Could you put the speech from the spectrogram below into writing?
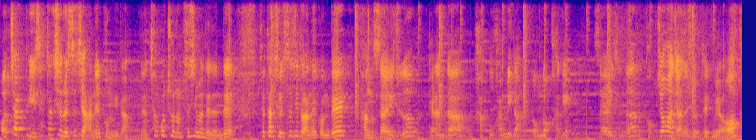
어차피 세탁실을 쓰지 않을 겁니다. 그냥 창고처럼 쓰시면 되는데 세탁실 쓰지도 않을 건데 방 사이즈 베란다 갖고 갑니다. 넉넉하게. 사이즈는 걱정하지 않으셔도 되고요.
